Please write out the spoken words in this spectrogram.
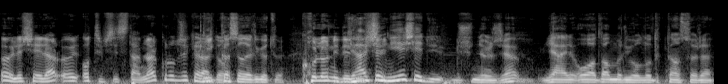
Öyle şeyler öyle, o tip sistemler kurulacak herhalde. İlk kasaları götür. Koloni dediğin Gerçi şey. niye şey dü- düşünüyoruz ya? Yani o adamları yolladıktan sonra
